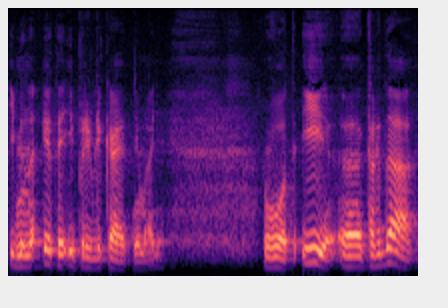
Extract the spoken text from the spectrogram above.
именно это и привлекает внимание. Вот. И э, когда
